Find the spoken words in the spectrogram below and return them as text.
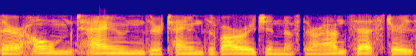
their hometowns or towns of origin of their ancestors,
